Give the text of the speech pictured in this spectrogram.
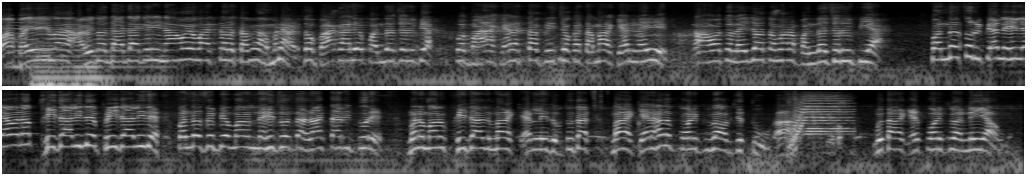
વાહ ભાઈ વાહ. આવી તો દાદાગીરી ના હોય વાત કરો. તમે અમને અડધો ભાગ આલ્યો પંદરસો રૂપિયા. પણ મારા ઘેર હતા ફ્રીજ છો કે તમારા ઘેર નહીં. ના હોય તો લઈ જાઓ તમારા પંદરસો રૂપિયા. પંદરસો રૂપિયા નહીં લેવાના. ફ્રીજ આલી દે ફ્રીજ આલી દે. પંદરસો રૂપિયા મારે નહીં જોતા. રાખ તારી જોડે. મને મારું ફ્રીજ આલી મારા ઘેર લઈ જાઉં. તું તાર મારા ઘેર હા ને પાણી પીવા આવજે તું. હા. હું તારા ઘેર પાણી પીવા નહીં આવું.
